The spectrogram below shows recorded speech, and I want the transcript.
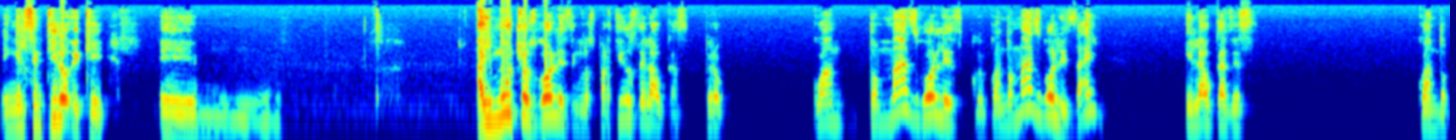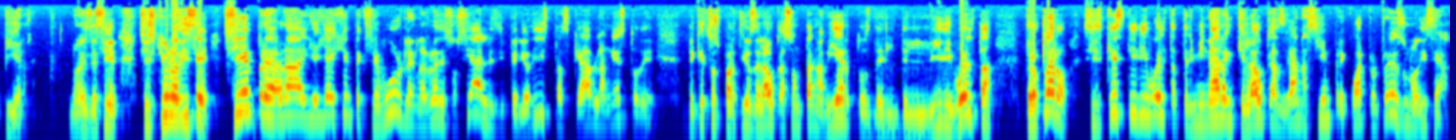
en el sentido de que eh, hay muchos goles en los partidos del Aucas, pero cuanto más goles, cuando más goles hay, el Aucas es cuando pierde. ¿No? Es decir, si es que uno dice, siempre habrá, y hay gente que se burla en las redes sociales y periodistas que hablan esto de, que estos partidos del Aucas son tan abiertos del, del, y vuelta, pero claro, si es que este ida y vuelta terminara en que el Aucas gana siempre 4-3, uno dice, ah,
